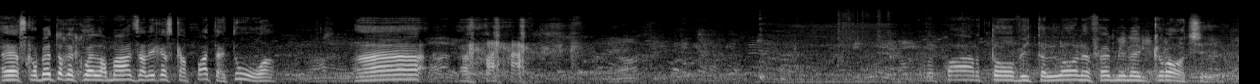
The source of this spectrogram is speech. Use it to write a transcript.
Eh, scommetto che quella mangia lì che è scappata è tua. Eh. Reparto vitellone femmine incroci.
